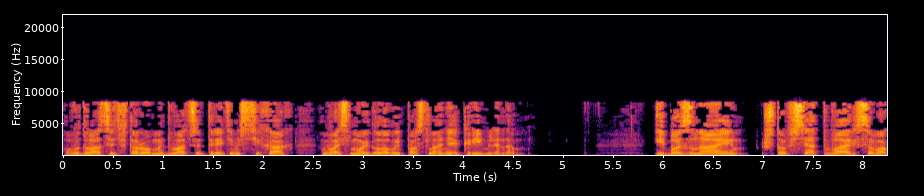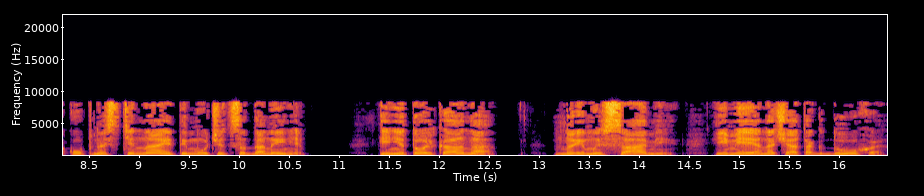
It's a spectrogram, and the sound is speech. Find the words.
в 22 и 23 стихах 8 главы послания к римлянам. «Ибо знаем, что вся тварь совокупно стенает и мучится до ныне, и не только она, но и мы сами, имея начаток духа,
